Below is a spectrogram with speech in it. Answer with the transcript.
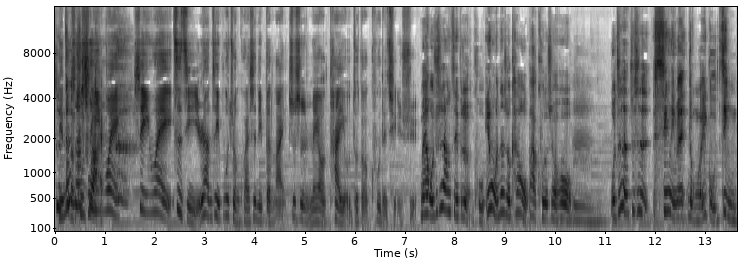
你那时候是因为是因为自己让自己不准哭，还是你本来就是没有太有这个哭的情绪？没有，我就是让自己不准哭，因为我那时候看到我爸哭的时候，嗯。我真的就是心里面涌了一股劲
